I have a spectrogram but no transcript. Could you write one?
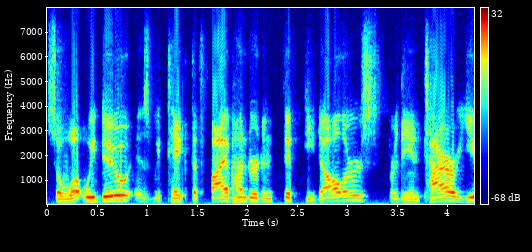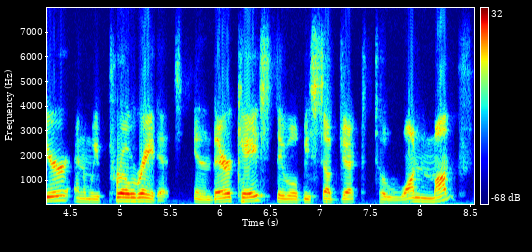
So what we do is we take the $550 for the entire year and we prorate it. In their case, they will be subject to 1 month,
